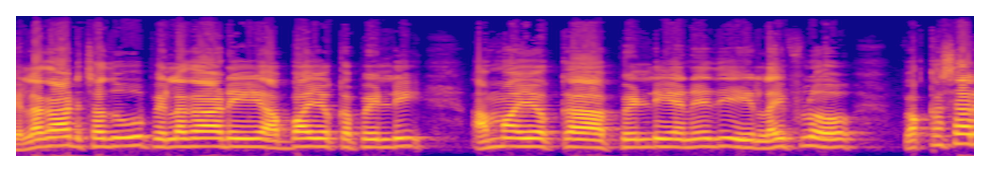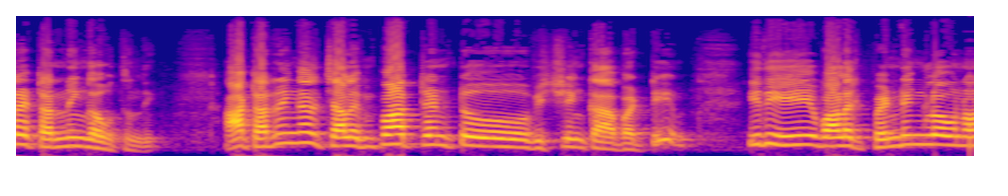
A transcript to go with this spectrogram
పిల్లగాడి చదువు పిల్లగాడి అబ్బాయి యొక్క పెళ్ళి అమ్మాయి యొక్క పెళ్ళి అనేది లైఫ్లో ఒక్కసారే టర్నింగ్ అవుతుంది. ఆ టర్నింగ్ అనేది చాలా ఇంపార్టెంట్ విషయం కాబట్టి ఇది వాళ్ళకి పెండింగ్లో ఉన్న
